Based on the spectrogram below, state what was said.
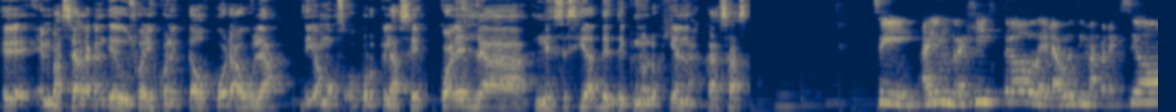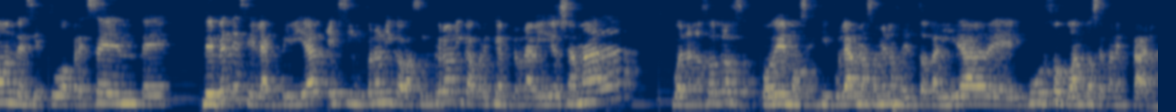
eh, en base a la cantidad de usuarios conectados por aula, digamos, o por clase, cuál es la necesidad de tecnología en las casas Sí, hay un registro de la última conexión, de si estuvo presente. Depende si la actividad es sincrónica o asincrónica, por ejemplo, una videollamada. Bueno, nosotros podemos estipular más o menos de totalidad del curso cuántos se conectaron.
